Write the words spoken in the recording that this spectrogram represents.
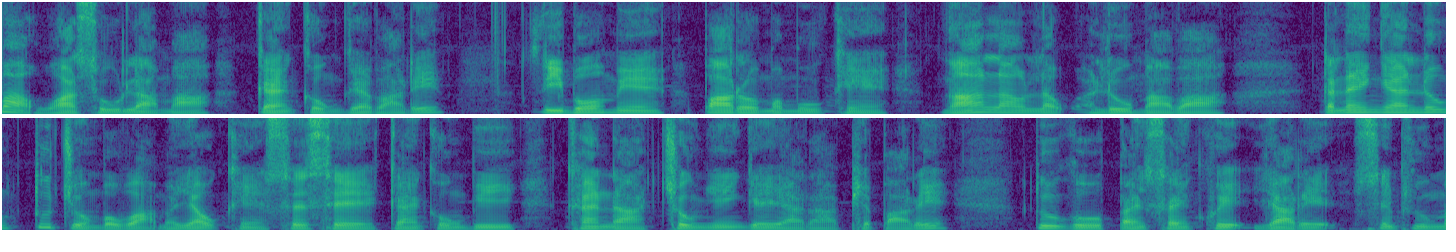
မဝါဆိုလမှာကံကုန်ခဲ့ပါတယ်။သီဘောမင်းပါတော်မမူခင်9လောက်လောက်အလိုမှာပါ တနိုင်ငံလုံးသူ့ကြုံဘဝမရောက်ခင်ဆဲဆဲကန်ကုန်ပြီးခန္ဓာချုပ်ငိမ့်ခဲ့ရတာဖြစ်ပါတယ်။သူ့ကိုပိုင်ဆိုင်ခွင့်ရတဲ့စင်ဖြူမ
